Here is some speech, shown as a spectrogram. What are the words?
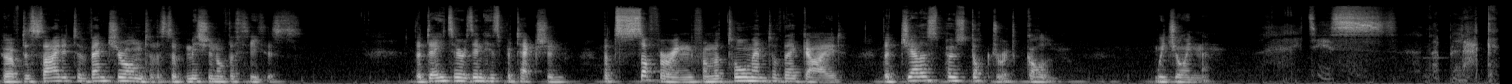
who have decided to venture on to the submission of the thesis. The data is in his protection, but suffering from the torment of their guide, the jealous postdoctorate Gollum. We join them. It is the Black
